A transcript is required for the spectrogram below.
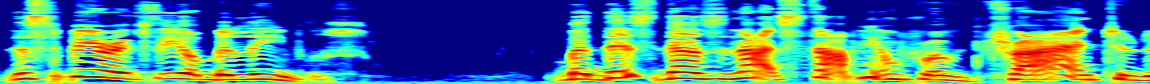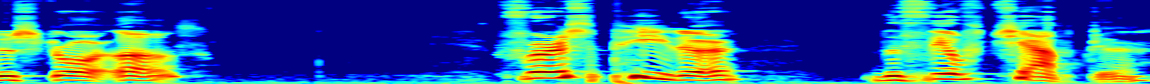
The Spirit filled believers. But this does not stop him from trying to destroy us. First Peter, the fifth chapter,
